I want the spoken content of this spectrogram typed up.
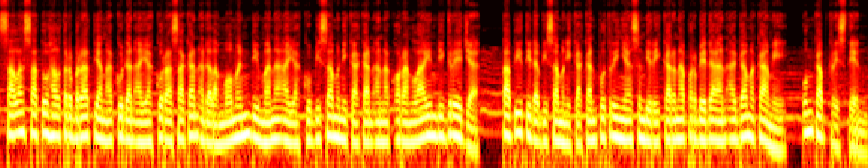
Salah satu hal terberat yang aku dan ayahku rasakan adalah momen di mana ayahku bisa menikahkan anak orang lain di gereja, tapi tidak bisa menikahkan putrinya sendiri karena perbedaan agama kami, ungkap Christine.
